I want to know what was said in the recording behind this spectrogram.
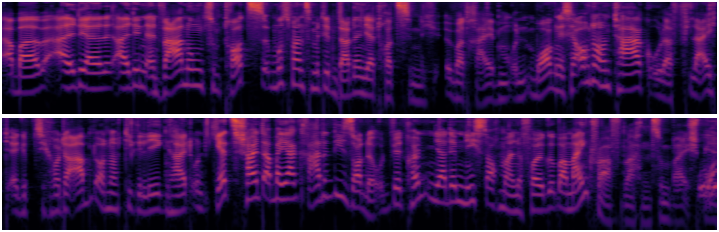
aber all, der, all den Entwarnungen zum Trotz muss man es mit dem Daddeln ja trotzdem nicht übertreiben. Und morgen ist ja auch noch ein Tag oder vielleicht ergibt sich heute Abend auch noch die Gelegenheit. Und jetzt scheint aber ja gerade die Sonne und wir könnten ja demnächst auch mal eine Folge über Minecraft machen zum Beispiel.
